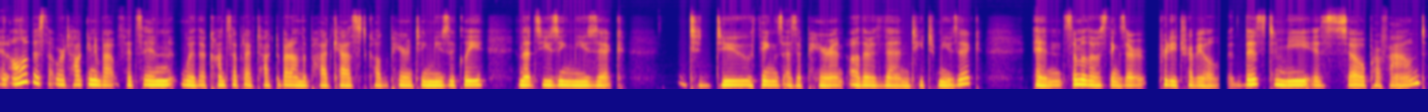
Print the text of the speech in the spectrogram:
And all of this that we're talking about fits in with a concept I've talked about on the podcast called Parenting Musically, and that's using music to do things as a parent other than teach music. And some of those things are pretty trivial. This to me is so profound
